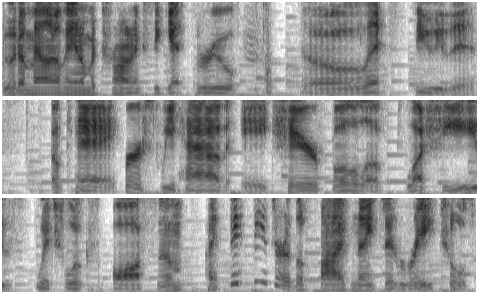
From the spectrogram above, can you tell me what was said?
good amount of animatronics to get through. So let's do this. Okay, first we have a chair full of plushies, which looks awesome. I think these are the Five Nights at Rachel's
